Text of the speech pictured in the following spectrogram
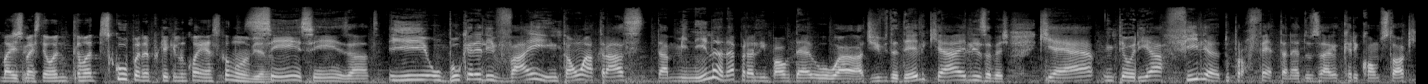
Mas, mas tem, uma, tem uma desculpa, né? Porque que ele não conhece Colômbia. né? Sim, sim, exato. E o Booker ele vai então atrás da menina, né, Pra limpar o a dívida dele, que é a Elizabeth, que é em teoria a filha do profeta, né, do Zachary Comstock.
